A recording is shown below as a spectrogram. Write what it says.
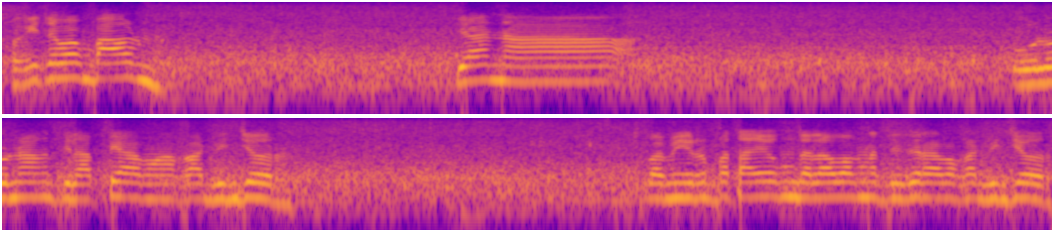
Pakita bang baon. Yan na ulo ng tilapia mga ka-adventure. Pa mayroon pa tayong dalawang natitira mga ka-adventure.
